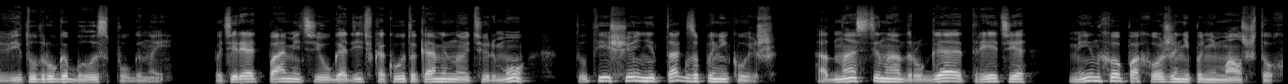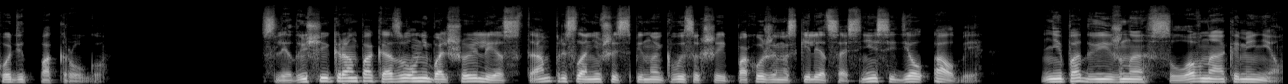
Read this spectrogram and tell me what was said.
Вид у друга был испуганный. Потерять память и угодить в какую-то каменную тюрьму — тут еще и не так запаникуешь. Одна стена, другая, третья. Минхо, похоже, не понимал, что ходит по кругу. Следующий экран показывал небольшой лес. Там, прислонившись спиной к высохшей, похожей на скелет сосне, сидел Алби. Неподвижно, словно окаменел.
